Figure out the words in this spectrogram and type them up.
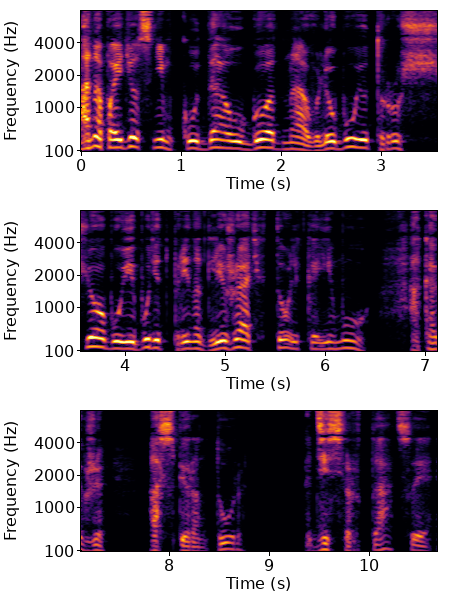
Она пойдет с ним куда угодно, в любую трущобу и будет принадлежать только ему. А как же аспирантура, диссертация,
